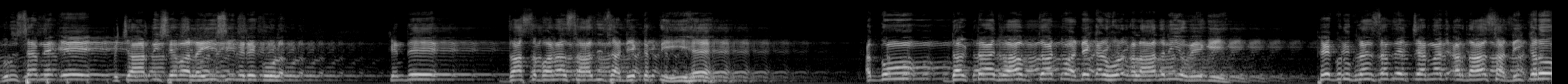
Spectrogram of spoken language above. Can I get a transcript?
ਗੁਰੂ ਸਾਹਿਬ ਨੇ ਇਹ ਵਿਚਾਰ ਦੀ ਸੇਵਾ ਲਈ ਸੀ ਮੇਰੇ ਕੋਲ। ਕਹਿੰਦੇ 10 12 ਸਾਲ ਦੀ ਸਾਡੀ ਇੱਕ ਧੀ ਹੈ। ਅੱਗੋਂ ਡਾਕਟਰਾਂ ਜਵਾਬ ਦਿੱਤਾ ਤੁਹਾਡੇ ਘਰ ਹੋਰ ਔਲਾਦ ਨਹੀਂ ਹੋਵੇਗੀ। ਫਿਰ ਗੁਰੂ ਗ੍ਰੰਥ ਸਾਹਿਬ ਦੇ ਚਰਨਾਂ 'ਚ ਅਰਦਾਸ ਸਾਡੀ ਕਰੋ।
